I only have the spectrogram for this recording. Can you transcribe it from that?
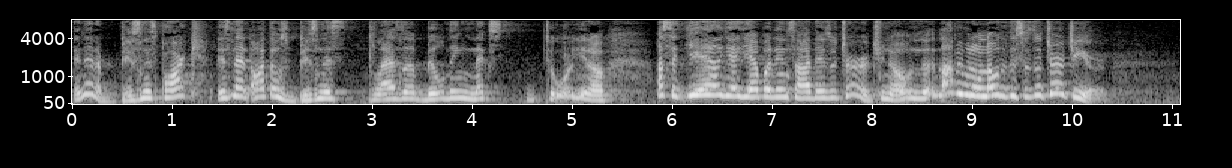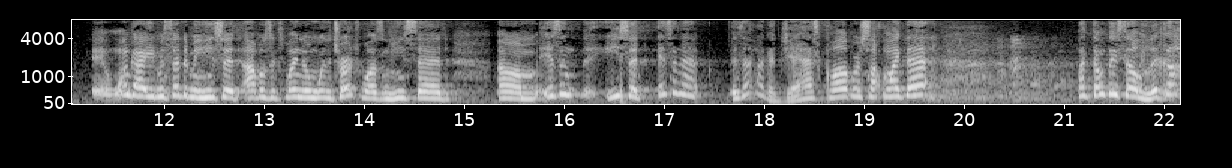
isn't that a business park? Isn't that, aren't those business plaza building next to her, you know? I said, yeah, yeah, yeah, but inside there's a church, you know. a lot of people don't know that this is a church here. And one guy even said to me, he said, I was explaining to him where the church was, and he said, um, isn't, he said, isn't that, is that like a jazz club or something like that? Like, don't they sell liquor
